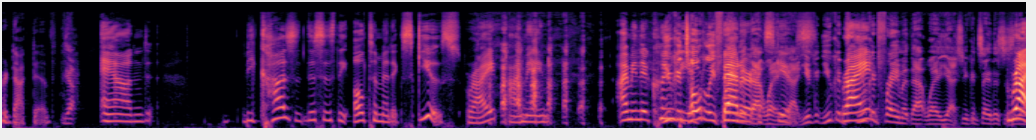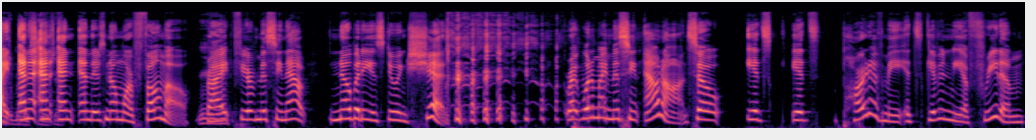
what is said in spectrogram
productive yeah, and because this is the ultimate excuse, right? I mean, I mean, there couldn't you be could totally frame it that excuse, way. Yeah, you could you could right? you could frame it that way. Yes, you could say this is right, and and yeah. and and there's no more FOMO, Mm-hmm. right? Fear of missing out. Nobody is doing shit, right? What am I missing out on? So it's it's part of me. It's given me a freedom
